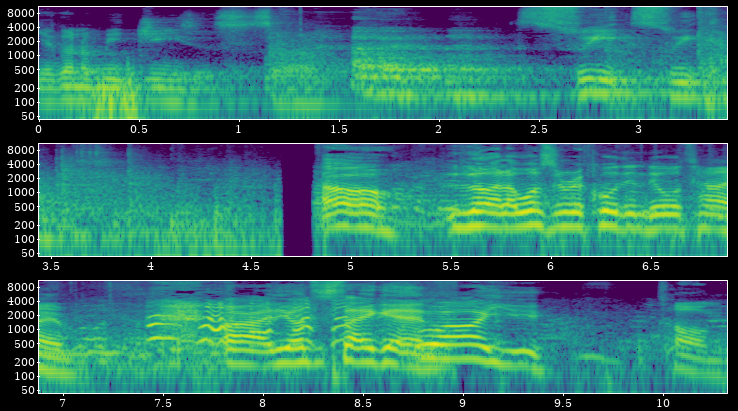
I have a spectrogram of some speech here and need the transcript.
you're gonna meet Jesus. So, sweet, sweet. Oh, Lord, I wasn't recording the whole time. Alright, you want to start again? Who are you? Tom.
